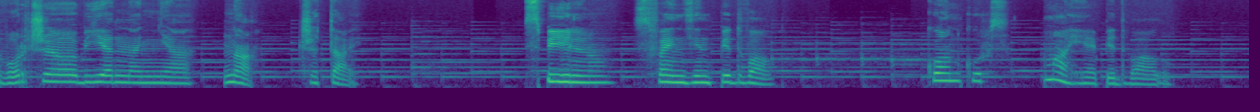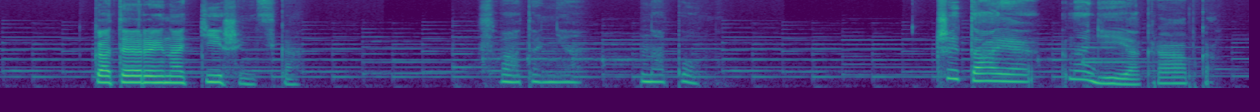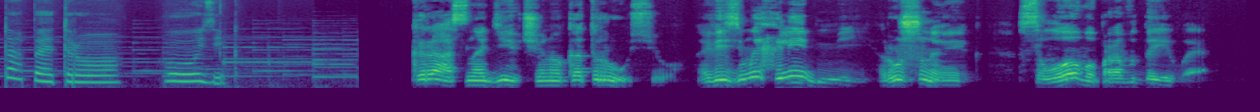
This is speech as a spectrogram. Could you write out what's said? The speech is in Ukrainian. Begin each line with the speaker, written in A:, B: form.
A: Творче об'єднання на читай. Спільно з Фензін підвал. Конкурс Магія підвалу. Катерина Тішинська. Сватання наповну. Читає Надія Крапка та Петро Гузік.
B: Красна дівчино Катрусю, візьми хліб мій, рушник, слово правдиве,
